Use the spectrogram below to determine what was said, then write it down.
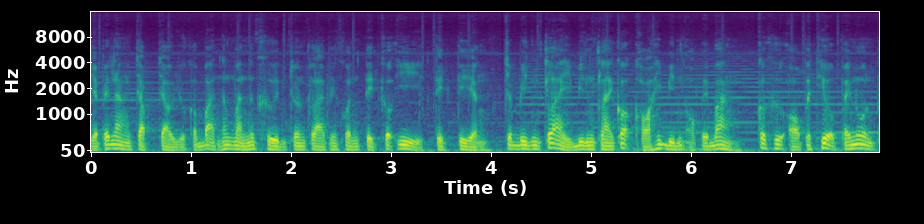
อย่าไปนั่งจับเจ้าอยู่กับบ้านทั้งวันทั้งคืน จนกลายเป็นคนติดเก้าอี้ ติดเตียง จะบินใกล้บินไกลก็ขอให้บินออกไปบ้าง ก็คือออกไปเที่ยวไปโน่นไป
